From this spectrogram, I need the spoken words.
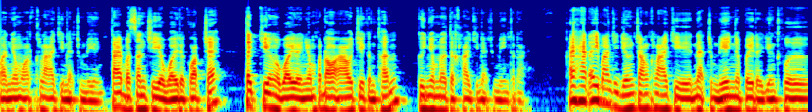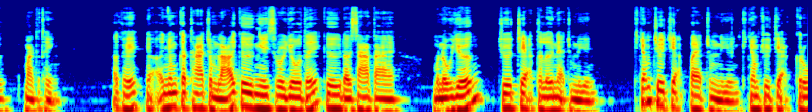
បាទខ្ញុំអត់ខ្លាចជាអ្នកជំនាញតែបើសិនជាអ្វីដែលគាត់ចេះ តិចជាងអ្វីដែលខ្ញុំផ្ដល់ឲ្យជា content គឺខ្ញុំនៅតែខ្លាចជាអ្នកជំនាញទៅដែរហើយហេតុអីបានជាយើងចង់ខ្លាចជាអ្នកជំនាញនៅពេលដែលយើងធ្វើ marketing អូខេខ្ញុំគិតថាចម្លើយគឺងាយស្រួលយល់ទេគឺដោយសារតែមនុស្សយើងជឿជាក់ទៅលើអ្នកជំនាញខ្ញុំជឿជាក់ពេទ្យជំនាញខ្ញុំជឿជាក់គ្រូ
